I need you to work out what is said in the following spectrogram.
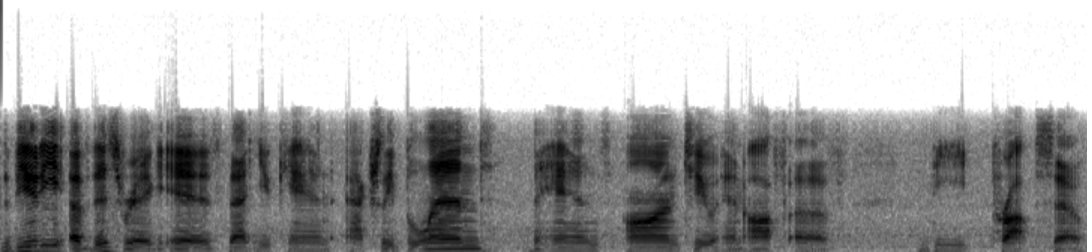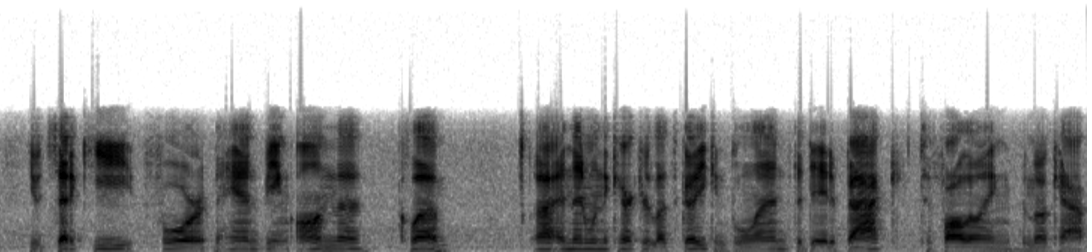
the beauty of this rig is that you can actually blend the hands onto and off of the prop. So you would set a key for the hand being on the club, uh, and then when the character lets go, you can blend the data back to following the mocap,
